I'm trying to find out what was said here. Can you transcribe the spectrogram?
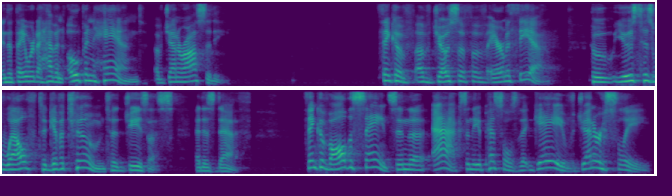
and that they were to have an open hand of generosity. Think of, of Joseph of Arimathea, who used his wealth to give a tomb to Jesus at his death. Think of all the saints in the Acts and the epistles that gave generously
